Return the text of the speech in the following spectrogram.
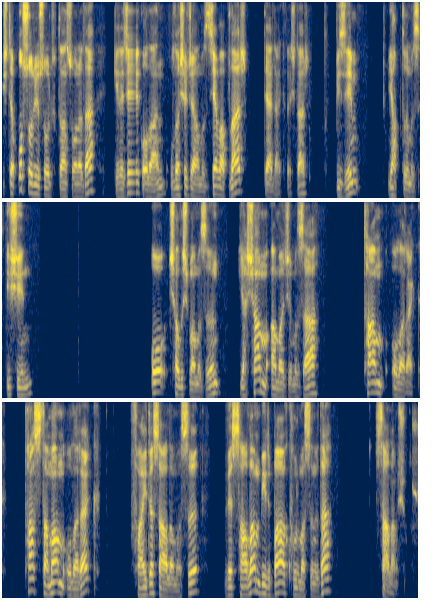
İşte o soruyu sorduktan sonra da gelecek olan ulaşacağımız cevaplar değerli arkadaşlar bizim yaptığımız işin o çalışmamızın yaşam amacımıza tam olarak, tas tamam olarak fayda sağlaması ve sağlam bir bağ kurmasını da sağlamış olur.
